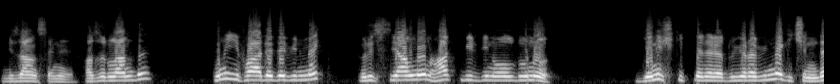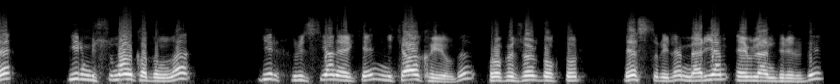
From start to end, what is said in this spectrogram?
mizanseni hazırlandı. Bunu ifade edebilmek, Hristiyanlığın hak bir din olduğunu geniş kitlelere duyurabilmek için de bir Müslüman kadınla bir Hristiyan erkeğin nikahı kıyıldı. Profesör Doktor Lester ile Meryem evlendirildi.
